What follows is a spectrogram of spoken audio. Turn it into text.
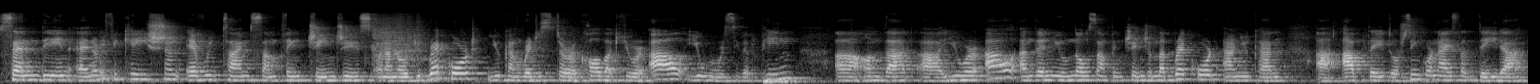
sending a notification every time something changes on an ORCID record. You can register a callback URL, you will receive a pin uh, on that uh, URL, and then you'll know something changed on that record, and you can uh, update or synchronize that data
